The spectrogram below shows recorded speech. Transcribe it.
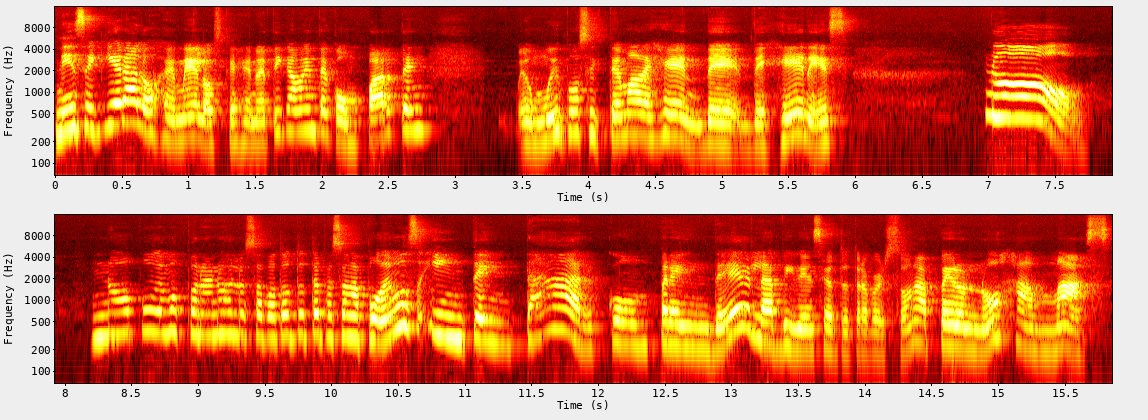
Ni siquiera los gemelos que genéticamente comparten un mismo sistema de, gen, de, de genes. No, no podemos ponernos en los zapatos de otra persona. Podemos intentar comprender las vivencias de otra persona, pero no jamás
